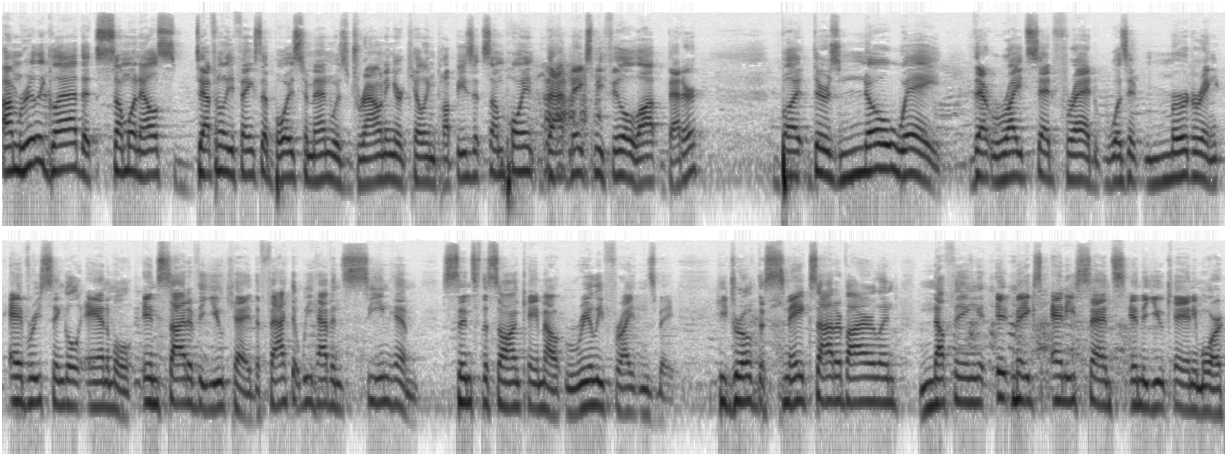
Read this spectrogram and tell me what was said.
I'm really glad that someone else definitely thinks that Boyz II Men was drowning or killing puppies at some point. That makes me feel a lot better. But there's no way that Right Said Fred wasn't murdering every single animal inside of the UK. The fact that we haven't seen him since the song came out really frightens me. He drove the snakes out of Ireland. Nothing it makes any sense in the UK anymore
